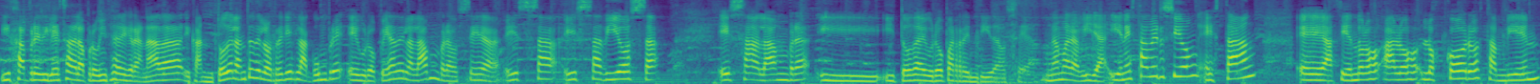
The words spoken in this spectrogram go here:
Hija predilecta de la provincia de Granada y cantó delante de los reyes la cumbre europea de la Alhambra, o sea, esa, esa diosa, esa Alhambra y, y toda Europa rendida, o sea, una maravilla. Y en esta versión están eh, haciendo los- a los, los coros también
